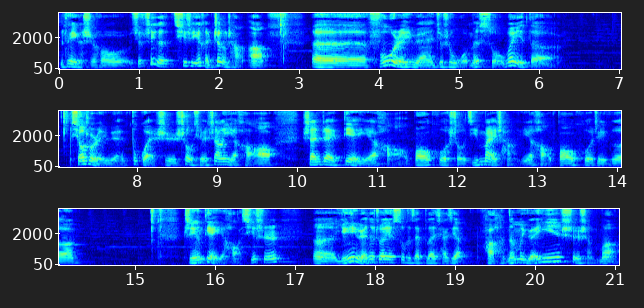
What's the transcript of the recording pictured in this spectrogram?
那个时候就这个其实也很正常啊。呃，服务人员就是我们所谓的销售人员，不管是授权商也好，山寨店也好，包括手机卖场也好，包括这个直营店也好，其实，呃，营业员的专业素质在不断下降。哈，那么原因是什么？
